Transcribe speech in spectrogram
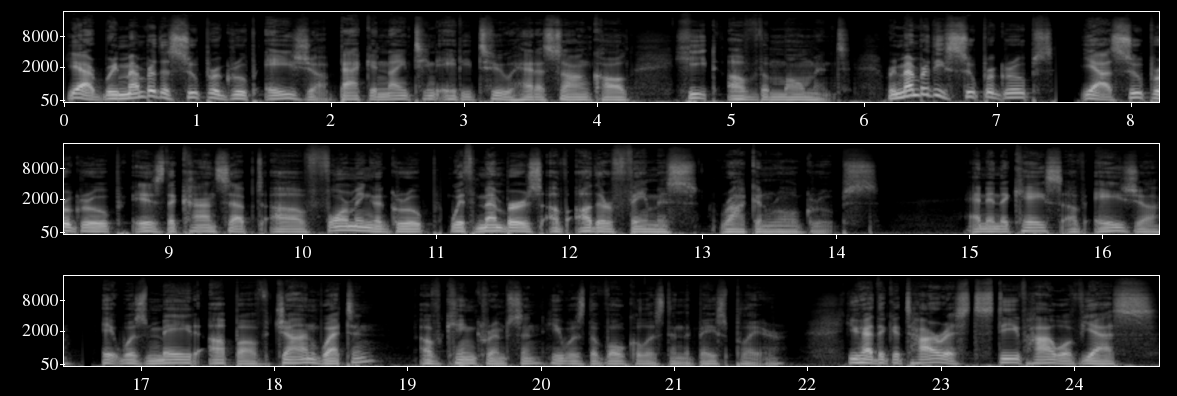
Yeah, remember the supergroup Asia back in 1982 had a song called Heat of the Moment. Remember these supergroups? Yeah, supergroup is the concept of forming a group with members of other famous rock and roll groups. And in the case of Asia, it was made up of John Wetton of King Crimson. He was the vocalist and the bass player. You had the guitarist Steve Howe of Yes.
